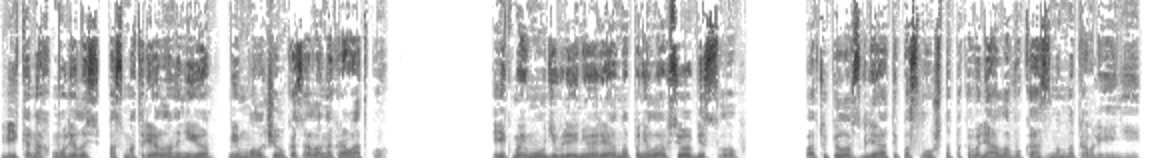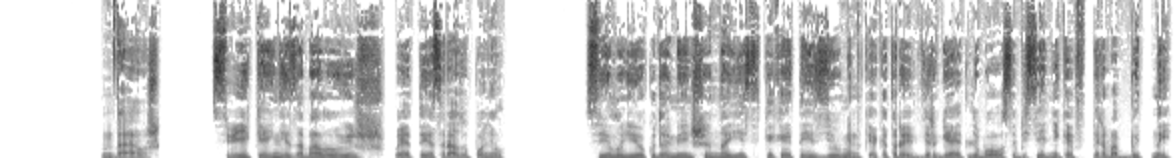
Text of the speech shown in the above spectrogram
Вика нахмурилась, посмотрела на нее и молча указала на кроватку. И, к моему удивлению, Ариана поняла все без слов. Потупила взгляд и послушно поковыляла в указанном направлении. Да уж, с Викой не забалуешь, это я сразу понял. Сил у нее куда меньше, но есть какая-то изюминка, которая ввергает любого собеседника в первобытный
